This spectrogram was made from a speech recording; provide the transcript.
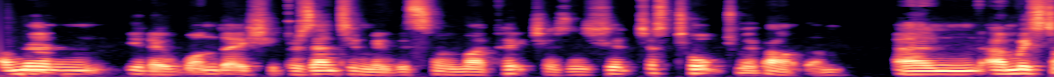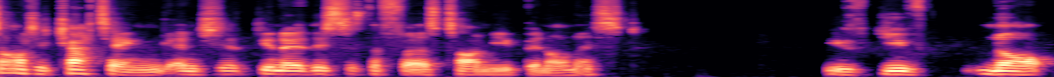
And then, you know, one day she presented me with some of my pictures and she said, just talk to me about them. And and we started chatting and she said, you know, this is the first time you've been honest. You've you've not,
